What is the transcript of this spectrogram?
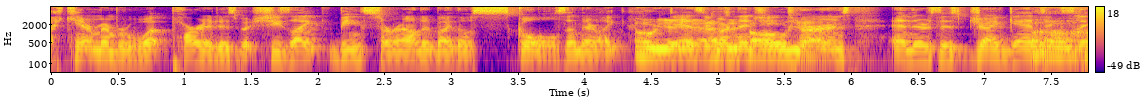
I can't remember what part it is, but she's like being surrounded by those skulls, and they're like Oh, yeah, dancing, yeah, and then it- oh, she yeah. turns, and there's this gigantic snake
